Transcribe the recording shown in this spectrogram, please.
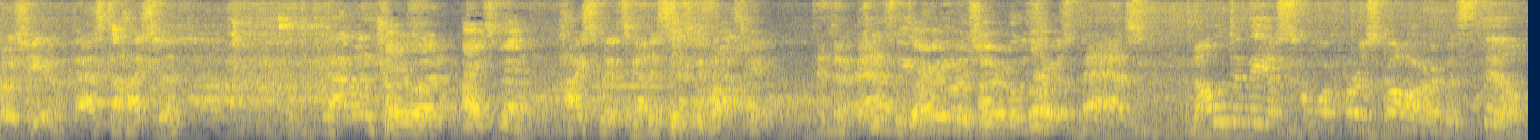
Rozier, pass to Highsmith. That one comes Haywood. Highsmith. Highsmith's got his second basket. And the basket by Rozier the Rozier's pass, known to be a score-first guard, but still,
